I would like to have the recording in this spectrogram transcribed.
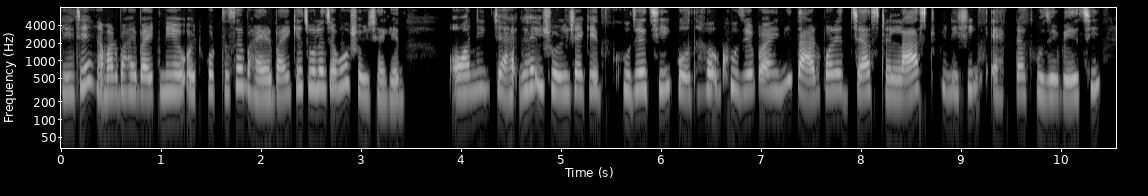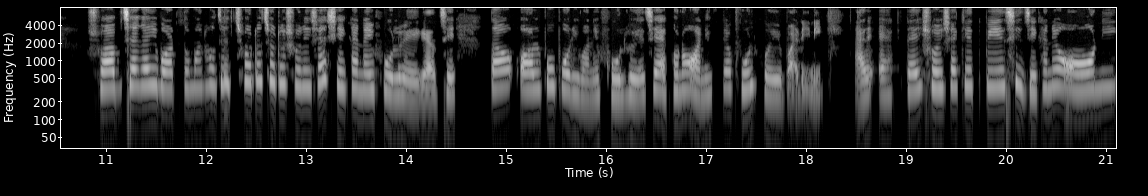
এই যে আমার ভাই বাইক নিয়ে ওয়েট করতেছে, ভাইয়ের বাইকে চলে যাব সরিষা ক্ষেত। অনেক জায়গায় সরিষা ক্ষেত খুঁজেছি, কোথাও খুঁজে পাইনি। তারপরে জাস্ট লাস্ট ফিনিশিং একটা খুঁজে পেয়েছি। সব জায়গায় বর্তমান হচ্ছে ছোট ছোট সরিষা সেখানেই ফুল হয়ে গেছে। তাও অল্প পরিমাণে ফুল হয়েছে এখনও অনেকটা ফুল হয়ে পারেনি। আর একটাই সরিষা ক্ষেত পেয়েছি, যেখানে অনেক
